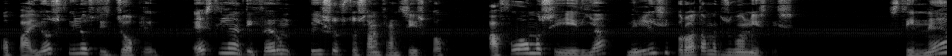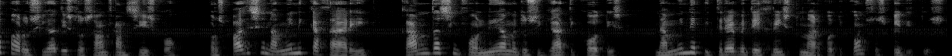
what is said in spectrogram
ο παλιός φίλος της Τζόπλιν έστειλε να τη φέρουν πίσω στο Σαν Φρανσίσκο, αφού όμως η ίδια μιλήσει πρώτα με τους γονείς της. Στη νέα παρουσία της στο Σαν Φρανσίσκο προσπάθησε να μείνει καθαρή κάνοντας συμφωνία με το συγκάτοικό της να μην επιτρέπεται η χρήση των ναρκωτικών στο σπίτι τους.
